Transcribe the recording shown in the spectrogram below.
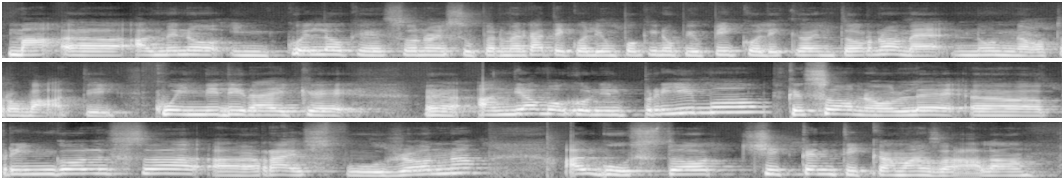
ma uh, almeno in quello che sono i supermercati, quelli un pochino più piccoli che ho intorno a me, non ne ho trovati. Quindi direi che uh, andiamo con il primo, che sono le uh, Pringles Rice Fusion al gusto Chicken Tikka Masala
